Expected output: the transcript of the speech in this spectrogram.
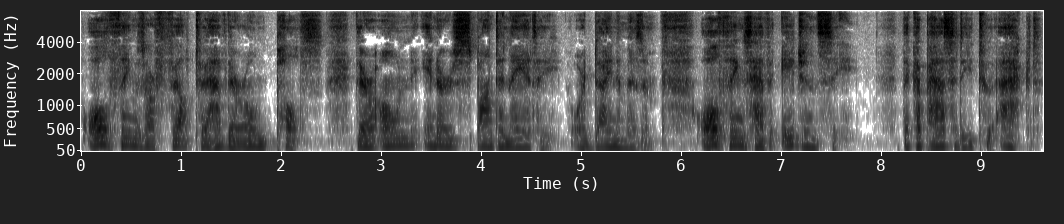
All things are felt to have their own pulse, their own inner spontaneity or dynamism. All things have agency, the capacity to act.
